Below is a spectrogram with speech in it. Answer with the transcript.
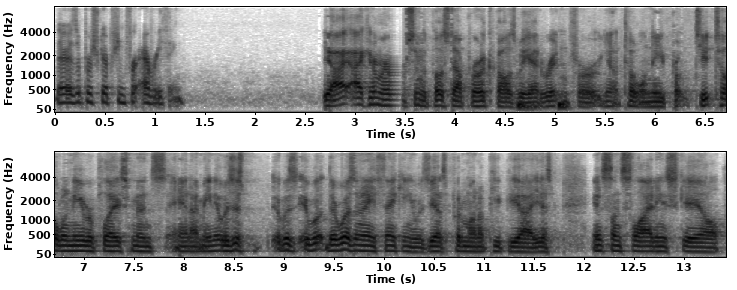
there is a prescription for everything. Yeah, I, I, can remember some of the post-op protocols we had written for you know total knee total knee replacements, and I mean it was just it was it there wasn't any thinking. It was yes, put them on a PPI, yes, insulin sliding scale.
